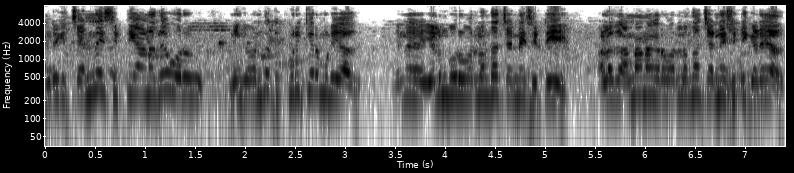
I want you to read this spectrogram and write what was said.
இன்றைக்கு சென்னை சிட்டியானது ஒரு நீங்க வந்து குறிக்கிற முடியாது. என்ன எழும்பூர் வரலும் தான் சென்னை சிட்டி அல்லது அண்ணா நகர் வரலும் தான் சென்னை சிட்டி கிடையாது.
